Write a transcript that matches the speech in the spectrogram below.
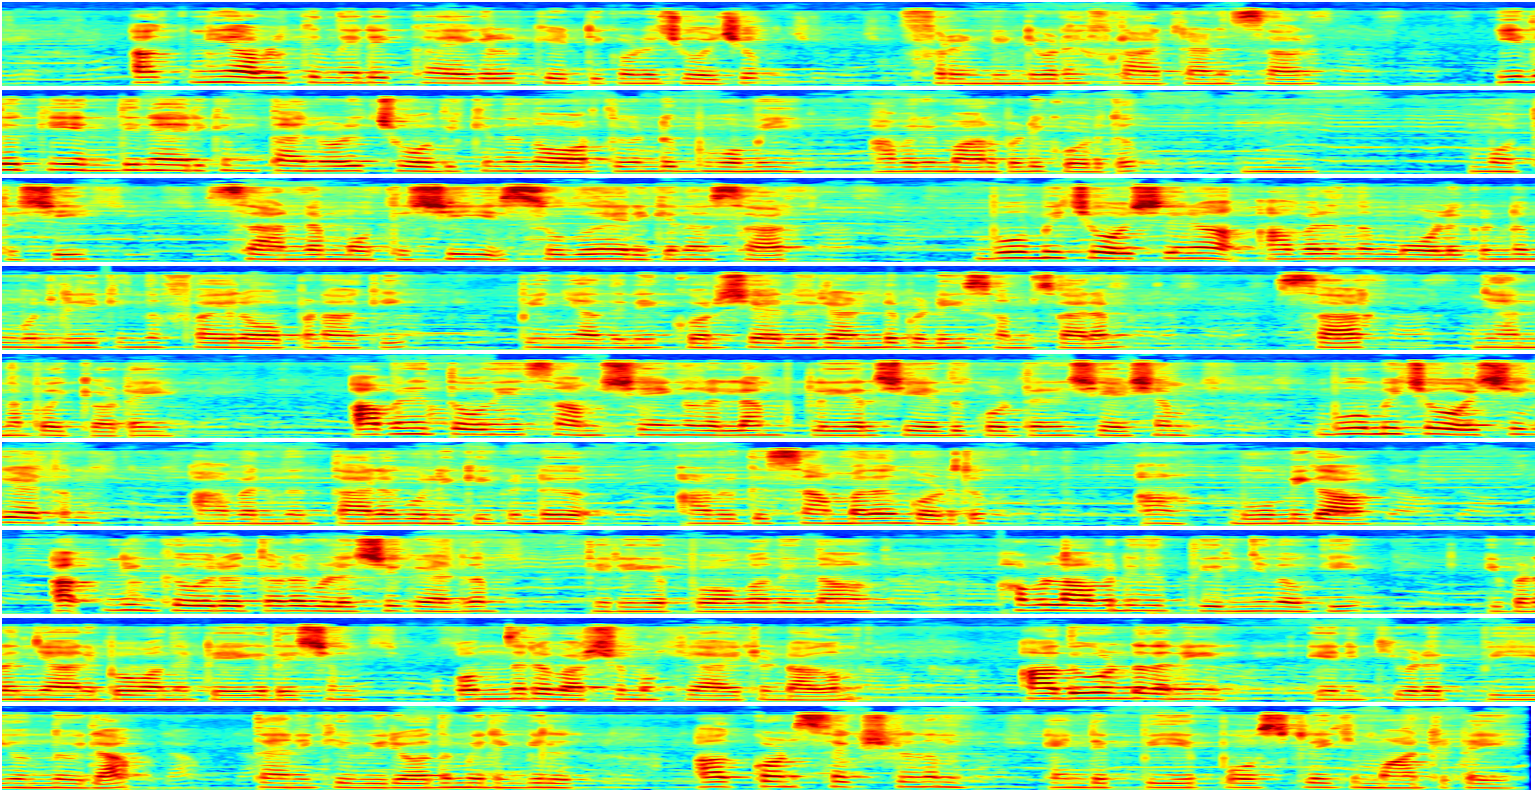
അഗ്നി അവൾക്ക് നേരെ കൈകൾ കെട്ടിക്കൊണ്ട് ചോദിച്ചു. ഫ്രണ്ടിന്റെ കൂടെ ഫ്ലാറ്റാണ് സാർ. ഇതൊക്കെ എന്തിനായിരിക്കും തന്നോട് ചോദിക്കുന്നതെന്ന് ഓർത്തുകൊണ്ട് ഭൂമി അവന് മറുപടി കൊടുത്തു. "ഉം, മുത്തശ്ശി സാറിന്റെ മുത്തശ്ശി സുഖമായിരിക്കുന്ന സാർ? ഭൂമി ചോദിച്ചതിന് അവനൊന്ന് മോളിക്കൊണ്ട് മുന്നിലിരിക്കുന്ന ഫയൽ ഓപ്പണാക്കി പിന്നെ അതിനെക്കുറിച്ചായിരുന്നു രണ്ടുപേരുടെയും സംസാരം. സാർ ഞാൻ എന്നാൽ പൊയ്ക്കോട്ടെ? അവന് തോന്നിയ സംശയങ്ങളെല്ലാം ക്ലിയർ ചെയ്ത് കൊടുത്തതിന് ശേഷം ഭൂമി ചോദിച്ചു കേട്ടും അവനൊന്ന് തല കുലുക്കിക്കൊണ്ട് അവൾക്ക് സമ്മതം കൊടുത്തു. ആ ഭൂമിക. അഗ്നി ഗൗരവത്തോടെ വിളിച്ചു കേട്ടതും തിരികെ പോകാൻ നിന്ന അവൾ അവനിന്ന് തിരിഞ്ഞു നോക്കി. ഇവിടെ ഞാനിപ്പോൾ വന്നിട്ട് ഏകദേശം ഒന്നര വർഷമൊക്കെ ആയിട്ടുണ്ടാകും. അതുകൊണ്ട് തന്നെ എനിക്കിവിടെ പി ഒന്നുമില്ല. തനിക്ക് വിരോധമില്ലെങ്കിൽ അക്കൗണ്ട് സെക്ഷനിൽ നിന്നും എന്റെ പി എ പോസ്റ്റിലേക്ക് മാറ്റട്ടെ.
